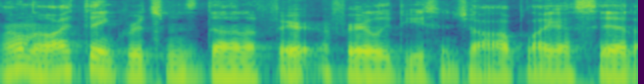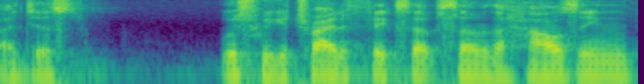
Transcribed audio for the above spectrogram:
I don't know. I think Richmond's done a, fair, a fairly decent job. Like I said, I just wish we could try to fix up some of the housing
